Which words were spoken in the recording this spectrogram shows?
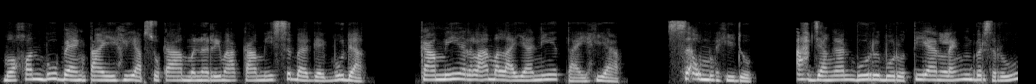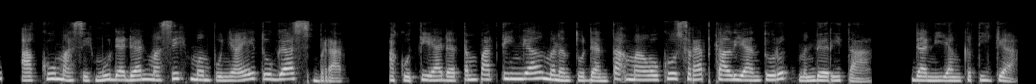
Mohon Bu Beng Tai Hiap suka menerima kami sebagai budak. Kami rela melayani Tai Hiap. Seumur hidup. Ah jangan buru-buru Tian Leng berseru, aku masih muda dan masih mempunyai tugas berat. Aku tiada tempat tinggal menentu dan tak mau ku seret kalian turut menderita. Dan yang ketiga,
